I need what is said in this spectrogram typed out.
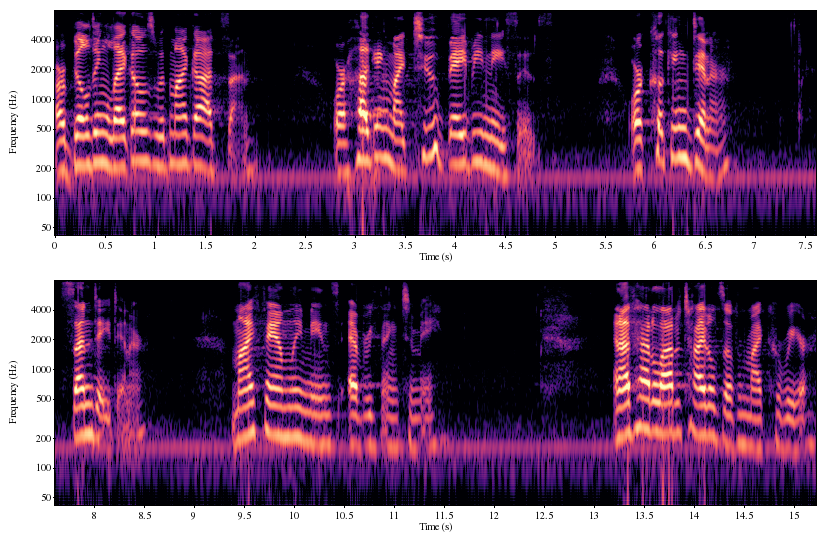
or building Legos with my godson, or hugging my two baby nieces, or cooking dinner, Sunday dinner. My family means everything to me. And I've had a lot of titles over my career,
